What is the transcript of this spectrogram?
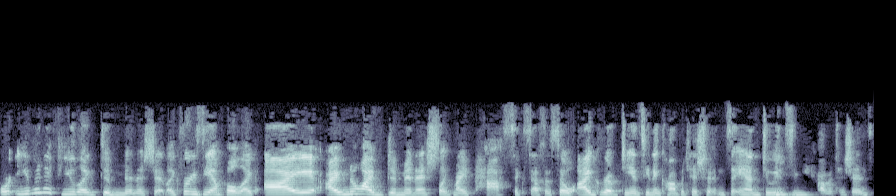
or even if you like diminish it. Like for example like i i know i've diminished like my past successes. So i grew up dancing in competitions and doing singing mm-hmm. competitions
